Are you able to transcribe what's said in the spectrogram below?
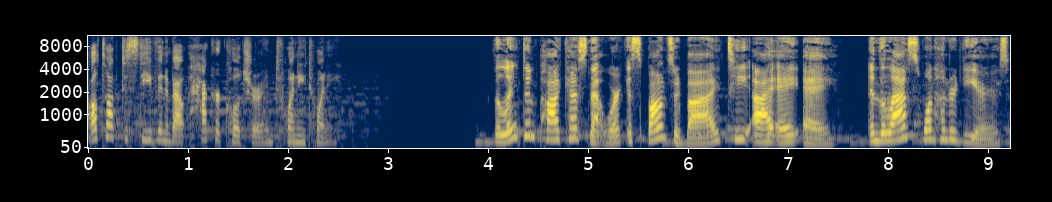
I'll talk to Steven about hacker culture in 2020. The LinkedIn Podcast Network is sponsored by TIAA. In the last 100 years,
